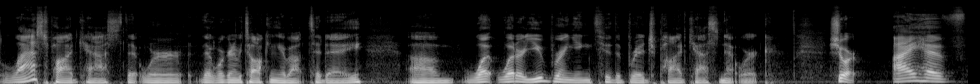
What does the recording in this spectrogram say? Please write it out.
last podcast that we're that we're going to be talking about today. Um, what what are you bringing to the Bridge Podcast Network? Sure. I have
